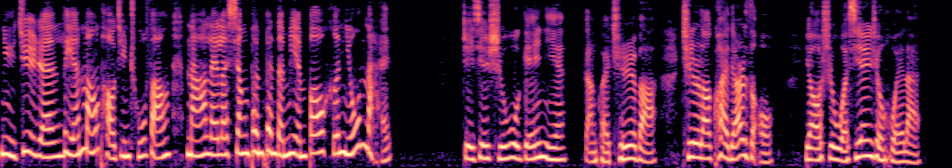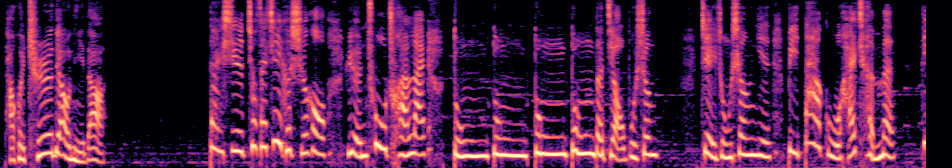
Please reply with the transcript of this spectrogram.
女巨人连忙跑进厨房，拿来了香喷喷的面包和牛奶。这些食物给你，赶快吃吧，吃了快点走。要是我先生回来，他会吃掉你的。但是就在这个时候，远处传来咚咚咚咚的脚步声，这种声音比大鼓还沉闷，地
